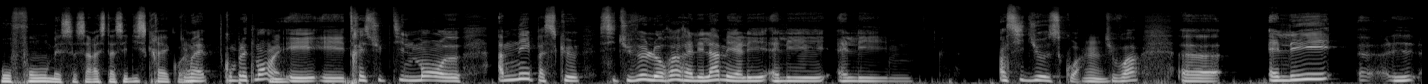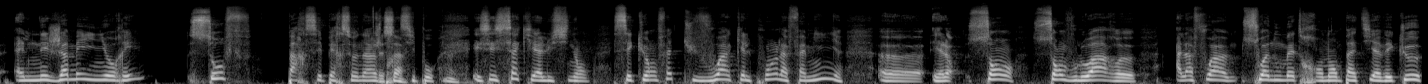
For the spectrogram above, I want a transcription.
au fond, mais ça, ça reste assez discret. Quoi. Ouais, complètement. Mm. Et, et très subtilement euh, amené parce que si tu veux, l'horreur, elle est là, mais elle est, elle est, elle est hum, insidieuse, quoi. Mm. Tu vois, Euh, elle est, elle n'est jamais ignorée, sauf par ses personnages principaux. Et c'est ça qui est hallucinant, c'est qu'en fait, tu vois à quel point la famille, euh, et alors sans, sans vouloir euh, à la fois soit nous mettre en empathie avec eux,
